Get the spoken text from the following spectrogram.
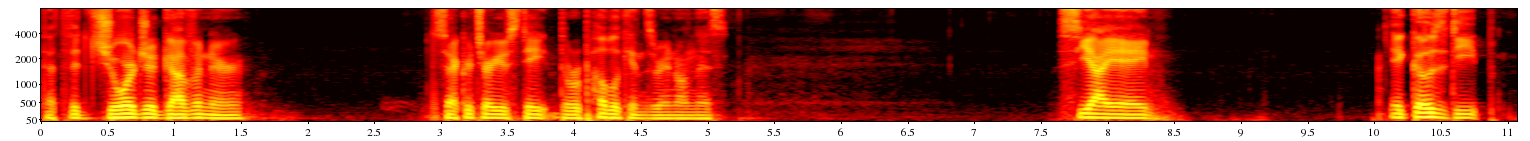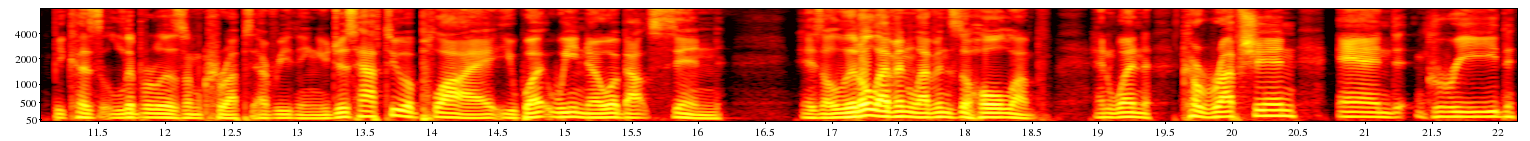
that the Georgia governor, Secretary of State, the Republicans are in on this. CIA, it goes deep because liberalism corrupts everything. You just have to apply what we know about sin is a little leaven leavens the whole lump. And when corruption and greed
